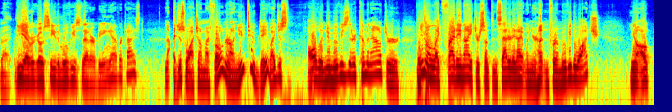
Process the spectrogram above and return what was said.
Right. Do you ever go see the movies that are being advertised? No, I just watch on my phone or on YouTube, Dave. I just all the new movies that are coming out, or But you know, you- like Friday night or something, Saturday night when you're hunting for a movie to watch. You know, I'll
